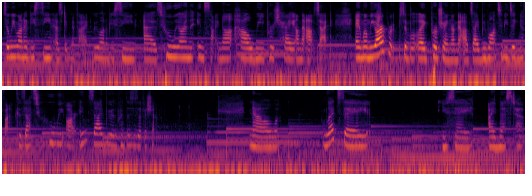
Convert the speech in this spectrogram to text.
So we want to be seen as dignified. We want to be seen as who we are on the inside, not how we portray on the outside. And when we are per- simple, like portraying on the outside, we want to be dignified because that's who we are. Inside, we are the princesses of Hashem. Now, let's say you say, I messed up.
